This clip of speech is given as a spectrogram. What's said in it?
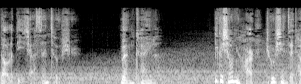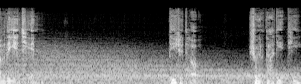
到了地下三层时，门开了，一个小女孩出现在他们的眼前，低着头说要搭电梯。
